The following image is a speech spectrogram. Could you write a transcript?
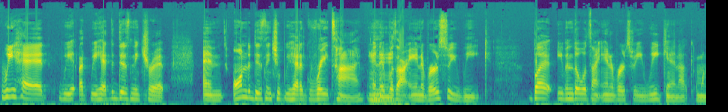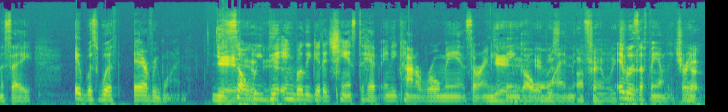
We had we like we had the Disney trip, and on the Disney trip we had a great time, and mm-hmm. it was our anniversary week. But even though it's our anniversary weekend, I, I want to say it was with everyone. Yeah. So we it, didn't really get a chance to have any kind of romance or anything yeah, go on. A family. It was a family trip. Yep.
